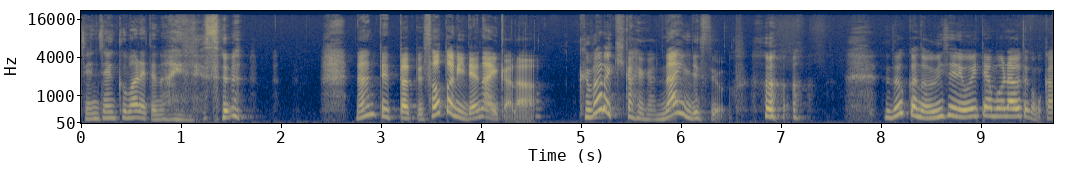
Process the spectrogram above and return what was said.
全然配れてないんです。なんて言ったって外に出ないから配る機会がないんですよ。どっかのお店に置いてもらうとかも考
